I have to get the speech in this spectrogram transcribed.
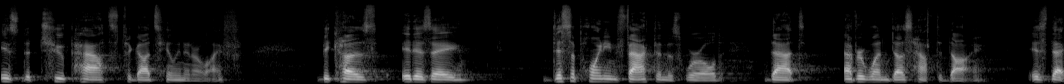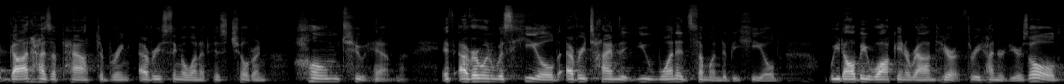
is the two paths to God's healing in our life. Because it is a disappointing fact in this world that everyone does have to die, is that God has a path to bring every single one of his children home to him. If everyone was healed every time that you wanted someone to be healed, we'd all be walking around here at 300 years old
